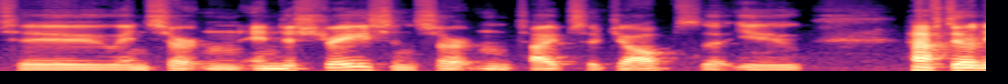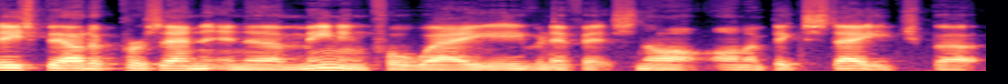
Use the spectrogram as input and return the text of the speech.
to in certain industries and certain types of jobs that you have to at least be able to present in a meaningful way, even if it's not on a big stage. But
